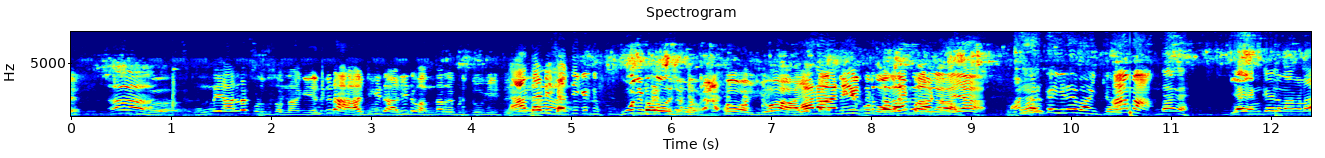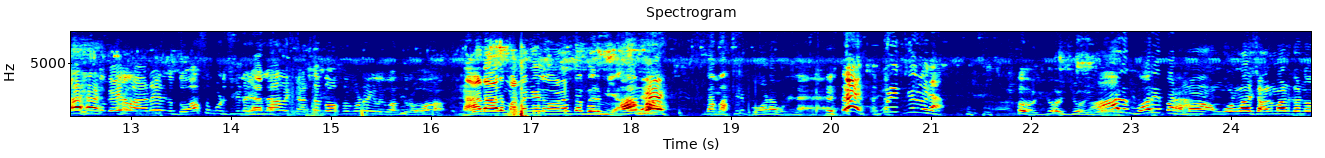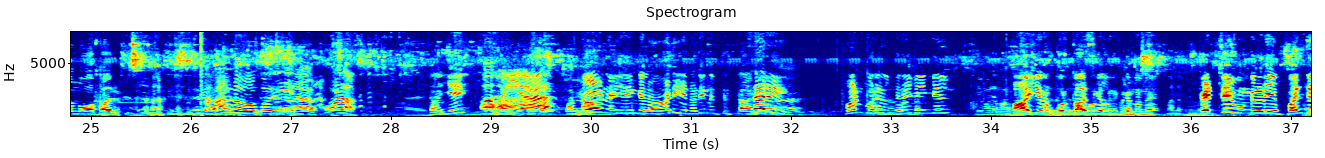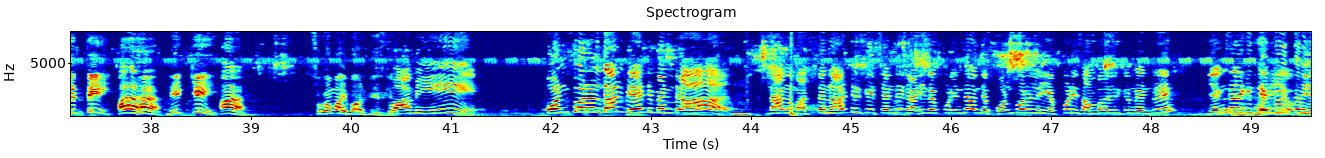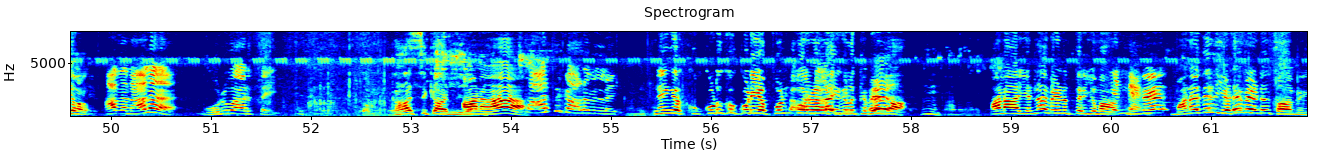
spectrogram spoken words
உன்னை யாரடா கொடுக்க சொன்னாங்க? எதுக்குடா ஆட்டிக்கிட்டு ஆடிட்டு வந்தாரு இப்படி தூக்கிட்டு? நான் தாண்டி சத்திக்கிறதுக்கு கூலி மேல வச்சு போடுவேன் ஐயோ ஆயா ஆனா நீ சத்திக்கிட்டு கொடுத்த முதல்ல வாங்க பாருங்க மாட்டோம். ஆயா. மன்னர் கையிலே வாங்கிக்கலாம் ஆமா. இந்தாங்க. ஏன் என் கையில வாங்கினா? உங்க கையில வாங்கினா எனக்கு தோசை முடிச்சுக்கிட்ட இல்லாத கண்ட தோசை கூட எங்களுக்கு வந்துரும். நாடாளு மண்ணன் கையில வாங்கினா தான் பெருமையா? போட உள்ள. ஏய், இப்படி திரும்பிடா. ஐயோ ஐயோ ஆளு மோரை பாரு. ஆமா அவங்க எல்லாம் சல்மான் கான் வந்து வாப்பாரு போடா தாயே, இதோ எங்கள் ஆடிய நடனத்திற்காக சரி. பொன் பொருள் தெரிவிங்கள் ஆயிரம் பொற்காசுகள் இருக்கின்றன பெற்று உங்களுடைய பஞ்சத்தை. நீக்கி. சுகமாய் வாழ்வீர்கள் சுவாமி பொன்பொருள் தான் வேண்டுமென்றால் நாங்க மத்த நாட்டிற்கு சென்று நடின புரிந்து அந்த பொன்பொருளை எப்படி சம்பாதிக்கணும் என்று எங்களுக்கு தெரியும். தெரியும். அதனால ஒரு வார்த்தை. காசு காடலி ஆனா காசுக்கு ஆடவில்லை நீங்க கொடுக்கக்கூடிய பொன்பொருள் எங்களுக்கு வேண்டாம். ஆனா என்ன வேணும் தெரியுமா? என்ன? மனதில் இடம் வேண்டும் சாமி.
